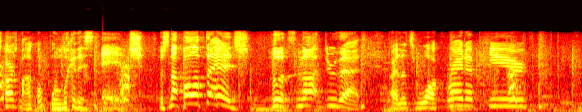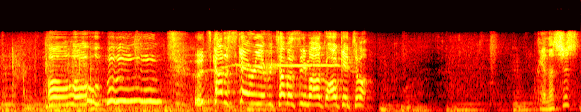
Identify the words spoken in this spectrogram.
Scar's my uncle. Oh, look at this edge. Let's not fall off the edge. Let's not do that. All right, let's walk right up here. Oh, it's kind of scary every time I see my uncle. Okay. Okay, let's just,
